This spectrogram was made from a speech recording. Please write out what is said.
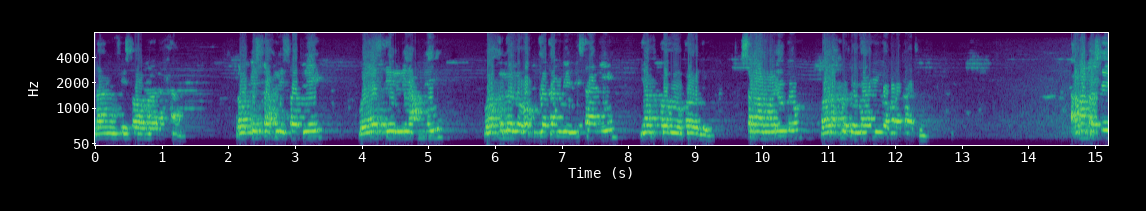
لا انفصام لها رب اشرح لي صدري ويسر لي أمري واحلل عقدة من لساني يفقه قولي السلام عليكم ورحمة الله وبركاته আমার পাশে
